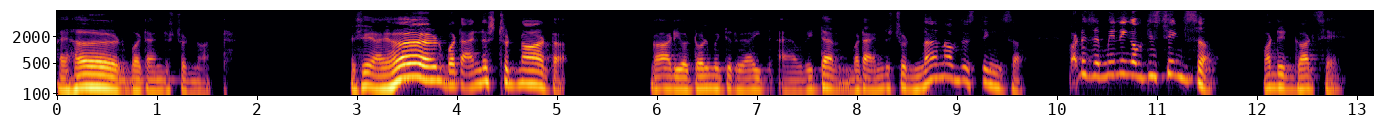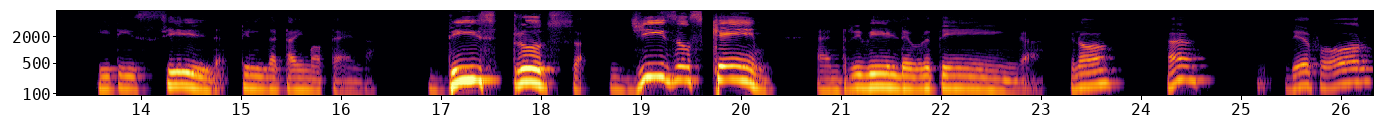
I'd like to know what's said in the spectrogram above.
I heard, but I understood not. You see, I heard, but I understood not. God, you told me to write. I have written, but I understood none of these things. What is the meaning of these things? Sir? What did God say? It is sealed till the time of the end. These truths Jesus came and revealed everything. You know, huh? Therefore,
